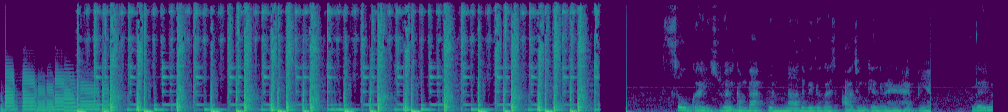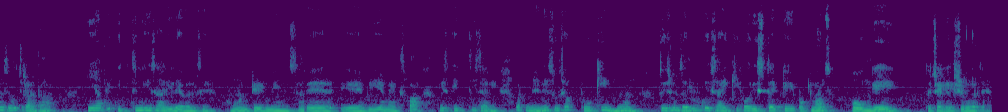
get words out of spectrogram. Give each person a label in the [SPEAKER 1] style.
[SPEAKER 1] So guys welcome back to another video guys आज हम खेल रहे हैं हैप्पी है गाइज़ मैं सोच रहा था कि यहाँ पे इतनी सारी लेवल्स हैं. हॉन्टेड मीन्स फिर ये बी एम एक्स पार्क इतनी सारी. बट मैंने सोचा पोकीमोन तो इसमें ज़रूर कोई साइकिक और इस टाइप के पोकीमोन्स होंगे. तो चलिए शुरू करते हैं.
